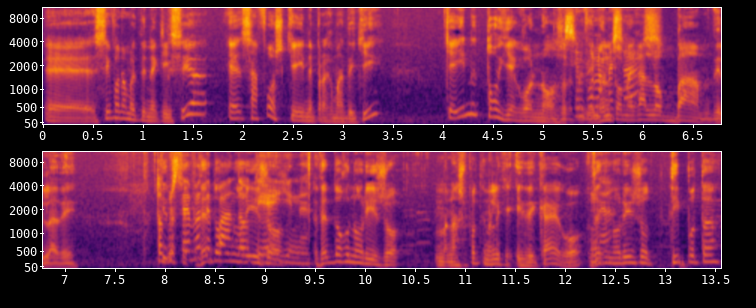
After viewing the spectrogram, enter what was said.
Ε, σύμφωνα με την Εκκλησία, ε, σαφώς και είναι πραγματική και είναι το γεγονός. Σύμφωνα Είναι με το εσάς; μεγάλο μπαμ δηλαδή. Το Κοίταξε, πιστεύατε δεν το πάντα ότι γνωρίζω- έγινε; Δεν το γνωρίζω. Να σου πω την αλήθεια, ειδικά εγώ δεν Ναι. γνωρίζω τίποτα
